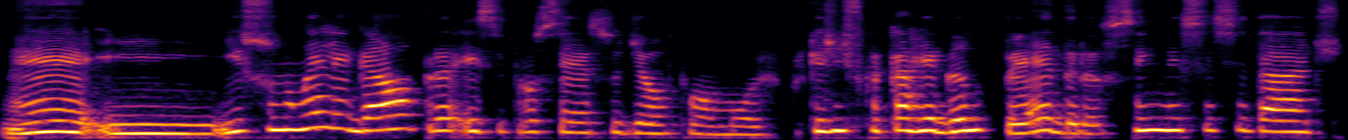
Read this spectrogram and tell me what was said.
né? E isso não é legal para esse processo de auto-amor, porque a gente fica carregando pedras sem necessidade.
